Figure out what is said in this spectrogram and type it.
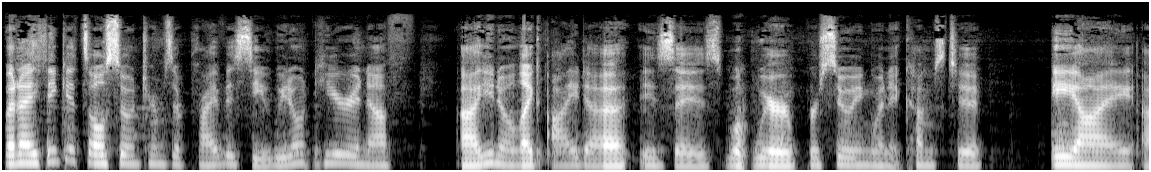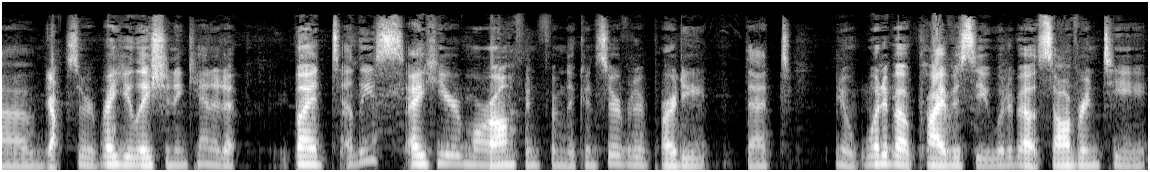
But I think it's also in terms of privacy. We don't hear enough. Uh, you know, like AIDA is is what we're pursuing when it comes to AI um, Yep. sort of regulation in Canada. But at least I hear more often from the Conservative Party that you know what about privacy? What about sovereignty?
